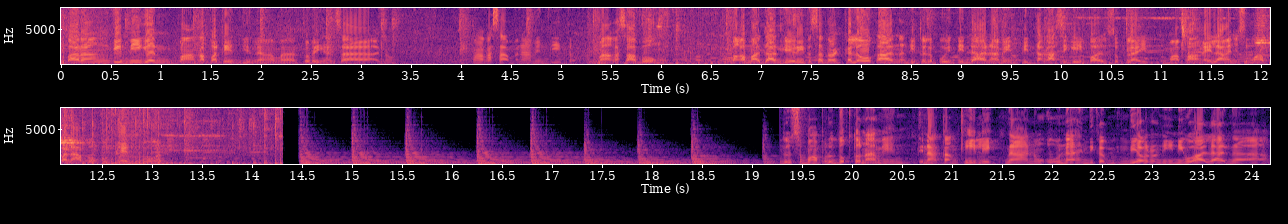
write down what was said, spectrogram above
Parang kaibigan, mga kapatid, yun lang naman ang turingan sa ano, mga kasama namin dito. Mga kasabong, baka madaan kayo rito sa North Caloocan, nandito lang po yung tindahan namin, Pintakasi Game File Supply. Kung mga pangailangan nyo sa mga panabong, kompleto po kami. Doon sa mga produkto namin, tinatangkilik na nung una hindi, kami, hindi ako naniniwala na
